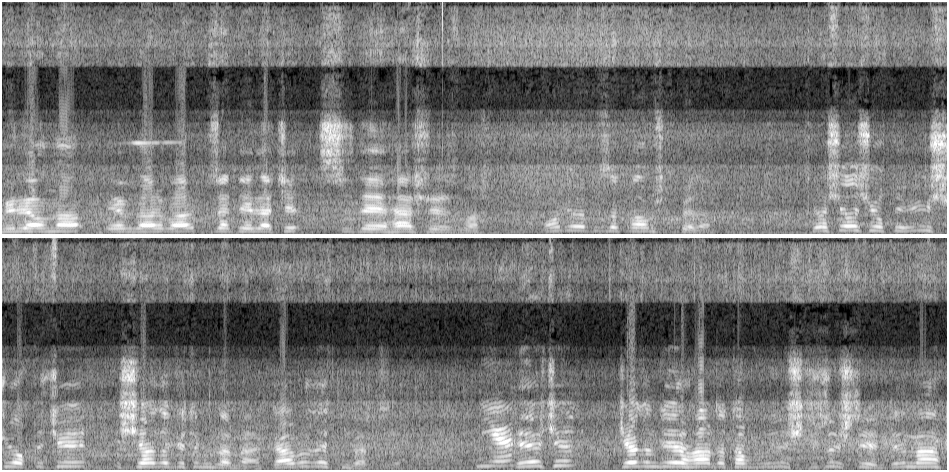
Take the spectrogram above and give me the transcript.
milyonla evləri var. Bizə deyirlər ki, sizdə hər şeyiniz var. Ona görə biz də qalmışıq belə. Yaşayış yoxdur, iş yoxdur ki, işə də götürmürlər məni. Qəbul etmirlər bizi. Niyə? Deyir ki, gedin deyir harda tapılır, işləyir, işləyin. Dedim mən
